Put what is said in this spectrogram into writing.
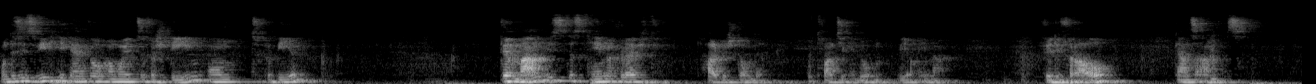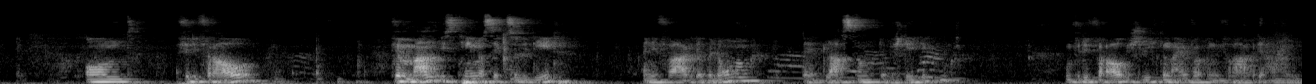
Und es ist wichtig, einfach einmal zu verstehen und zu probieren. Für einen Mann ist das Thema vielleicht eine halbe Stunde, 20 Minuten, wie auch immer. Für die Frau ganz anders. Und für die Frau, für den Mann ist Thema Sexualität eine Frage der Belohnung, der Entlastung, der Bestätigung. Und für die Frau ist schlicht und einfach eine Frage der Harmonie.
